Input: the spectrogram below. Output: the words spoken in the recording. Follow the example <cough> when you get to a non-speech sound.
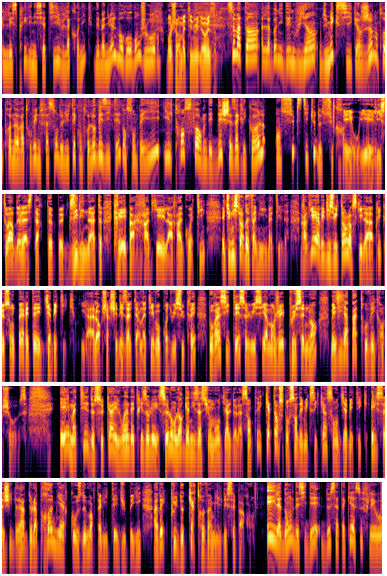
L'esprit, l'initiative, la chronique d'Emmanuel Moreau. Bonjour. Bonjour Mathilde Munoz. Ce matin, la bonne idée nous vient du Mexique. Un jeune entrepreneur a trouvé une façon de lutter contre l'obésité dans son pays. Il transforme des déchets agricoles en substitut de sucre. Et oui, et l'histoire de la start-up Xilinat, créée par Javier Laraguati, est une histoire de famille, Mathilde. Javier avait 18 ans lorsqu'il a appris que son père était diabétique. Il a alors cherché des alternatives aux produits sucrés pour inciter celui-ci à manger plus sainement, mais il n'a pas trouvé grand-chose. Et Mathilde, ce cas est loin d'être isolé. Selon l'Organisation mondiale de la santé, 14% des Mexicains sont diabétiques et il s'agit là de la première cause de mortalité du pays avec plus de 80 000 décès par an. Et il a donc décidé de s'attaquer à ce fléau.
